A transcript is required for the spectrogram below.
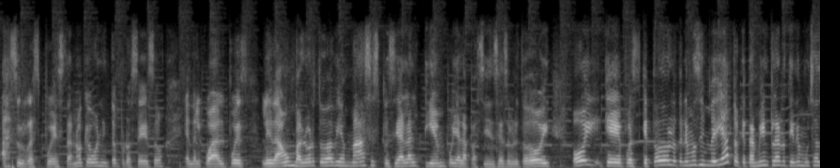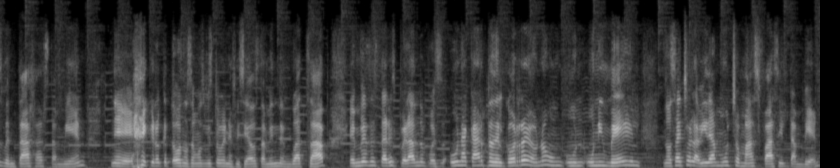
a su respuesta, ¿no? Qué bonito proceso en el cual pues le da un valor todavía más especial al tiempo y a la paciencia, sobre todo hoy, hoy que pues que todo lo tenemos inmediato, que también claro tiene muchas ventajas también, eh, creo que todos nos hemos visto beneficiados también de WhatsApp, en vez de estar esperando pues una carta del correo, ¿no? Un, un, un email, nos ha hecho la vida mucho más fácil también.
